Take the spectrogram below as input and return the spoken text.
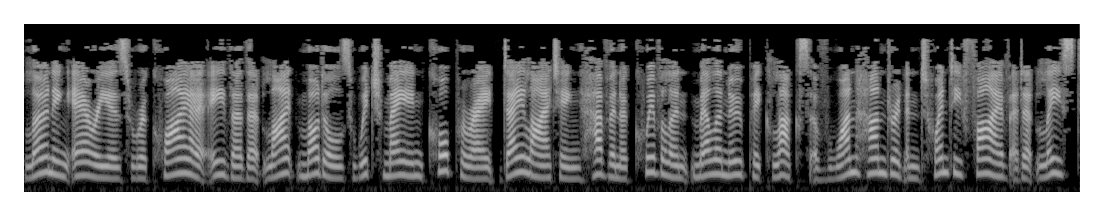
Learning areas require either that light models which may incorporate daylighting have an equivalent melanopic lux of 125 at at least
